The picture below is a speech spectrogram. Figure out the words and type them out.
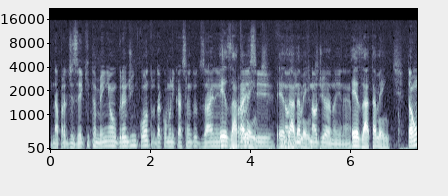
Dá para dizer que também é um grande encontro da comunicação e do design para esse final, Exatamente. De, final de ano aí, né? Exatamente. Então,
